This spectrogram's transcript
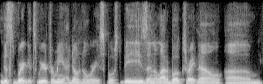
this is where it gets weird for me. I don't know where he's supposed to be. He's in a lot of books right now. Um,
